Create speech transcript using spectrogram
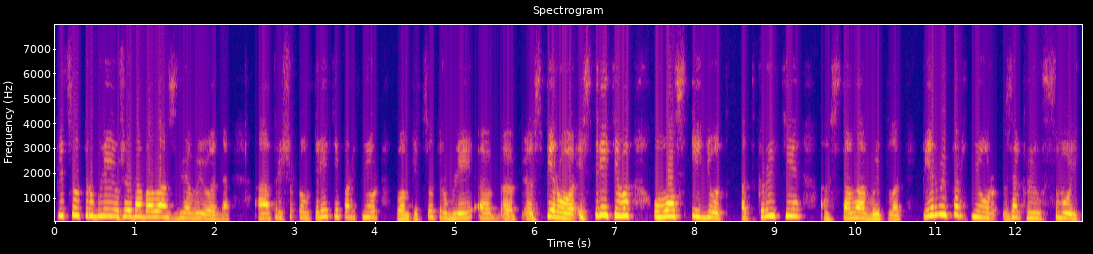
500 рублей уже на баланс для вывода а пришел третий партнер, вам 500 рублей. А, а, с первого и с третьего у вас идет открытие стола выплат. Первый партнер закрыл свой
